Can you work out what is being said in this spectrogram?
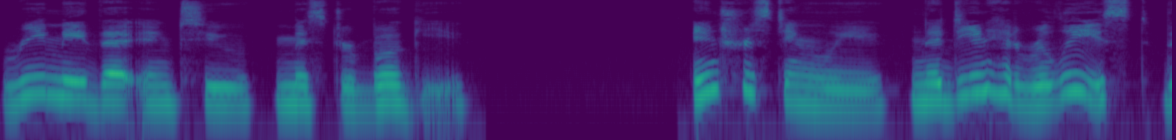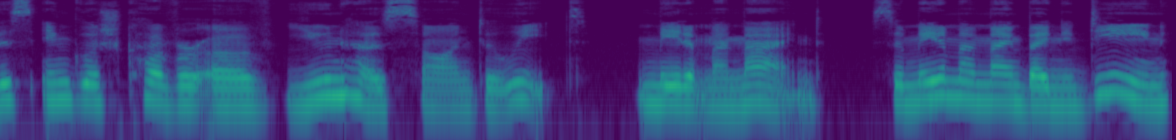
remade that into Mr. Boogie. Interestingly, Nadine had released this English cover of Younha's song Delete, Made Up My Mind. So Made Up My Mind by Nadine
